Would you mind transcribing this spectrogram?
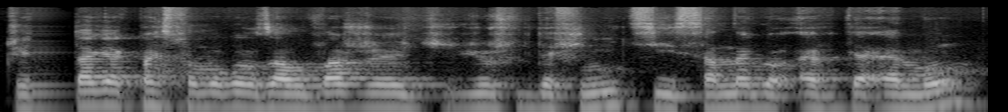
Czyli tak jak Państwo mogą zauważyć już w definicji samego FDM-u,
